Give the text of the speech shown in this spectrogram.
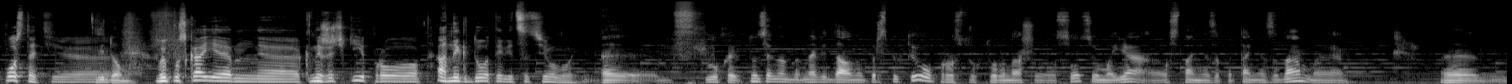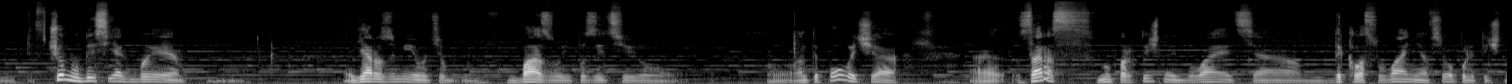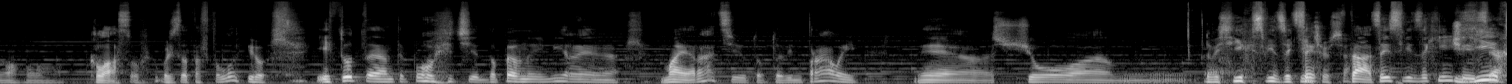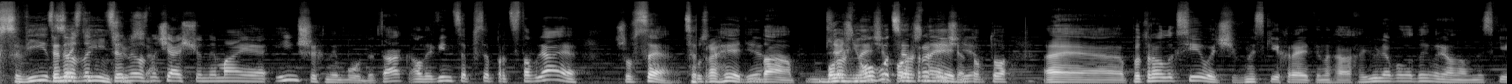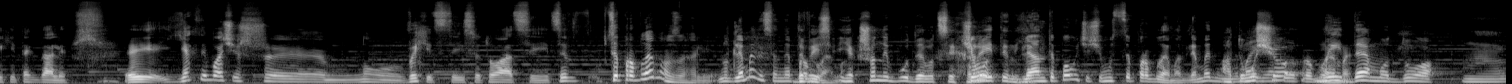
постать е, Відомо. випускає е, книжечки про анекдоти від соціології. Е, слухай, ну це на, на віддалену перспективу про структуру нашого соціуму. Я останнє запитання задам. Е, в чому десь якби я розумію цю базу і позицію е, Антиповича. Е, Зараз ну, практично відбувається декласування всього політичного класу, за тавтологію. І тут Антипович до певної міри має рацію, тобто він правий, що Дивись, їх світ закінчився. та, цей світ закінчується. Їх світ Це не, закінчився. це не означає, що немає інших, не буде, так? Але він це все представляє, що все. Це трагедія. Да, Для нього це порожнеча. трагедія. Тобто е, Петро Олексійович в низьких рейтингах, Юлія Володимирівна в низьких і так далі. Е, як ти бачиш е, ну, вихід з цієї ситуації? Це, це проблема взагалі? Ну, для мене це не проблема. Дивись, якщо не буде оцих Чому рейтингів, для Антиповича чомусь це проблема. Для мене А тому, що ми йдемо до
